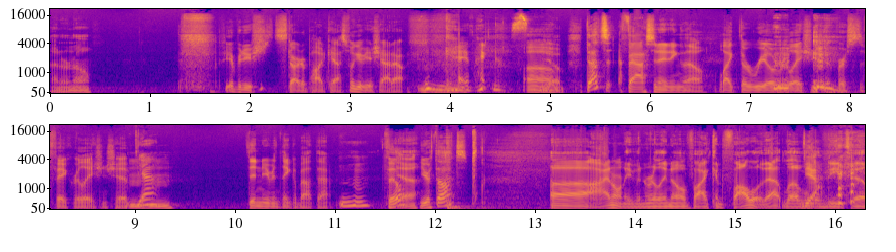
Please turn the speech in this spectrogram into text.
I don't know. If you ever do sh- start a podcast, we'll give you a shout out. okay, thanks. Um, Yep. That's fascinating, though. Like the real relationship versus the fake relationship. yeah. Didn't even think about that. Mm-hmm. Phil, Yeah. your thoughts? Uh, I don't even really know if I can follow that level Yeah. of detail.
